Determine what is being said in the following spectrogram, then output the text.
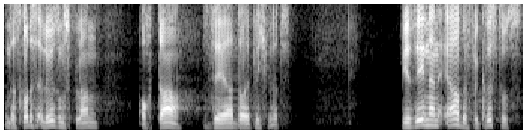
Und dass Gottes Erlösungsplan auch da sehr deutlich wird. Wir sehen ein Erbe für Christus.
